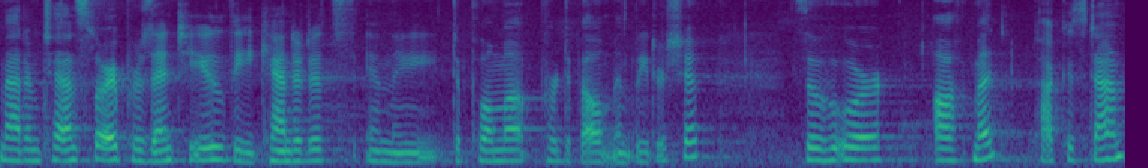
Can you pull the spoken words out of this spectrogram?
Madam Chancellor, I present to you the candidates in the Diploma for Development Leadership. Zahoor Ahmed, Pakistan.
